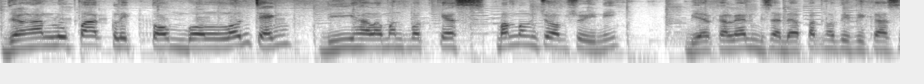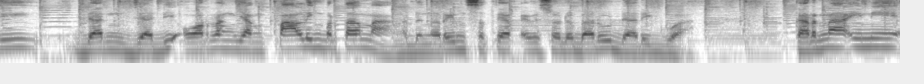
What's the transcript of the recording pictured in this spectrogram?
Jangan lupa klik tombol lonceng di halaman podcast Mamang Cuap Show ini biar kalian bisa dapat notifikasi dan jadi orang yang paling pertama ngedengerin setiap episode baru dari gua. Karena ini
